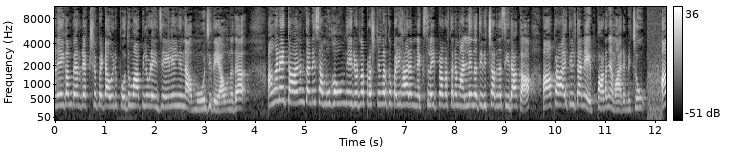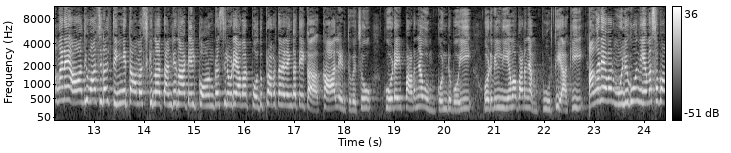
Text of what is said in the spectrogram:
അനേകം പേർ രക്ഷപ്പെട്ട ഒരു പൊതുമാപ്പിലൂടെ ജയിലിൽ നിന്ന് മോചിതയാവുന്നത്. അങ്ങനെ താനും തന്റെ സമൂഹവും നേരിടുന്ന പ്രശ്നങ്ങൾക്ക് പരിഹാരം നെക്സലൈറ്റ് പ്രവർത്തനമല്ലെന്ന് തിരിച്ചറിഞ്ഞ സീതാക്ക ആ പ്രായത്തിൽ തന്നെ പഠനം ആരംഭിച്ചു. അങ്ങനെ ആദിവാസികൾ തിങ്ങി താമസിക്കുന്ന തന്റെ നാട്ടിൽ കോൺഗ്രസിലൂടെ അവർ പൊതുപ്രവർത്തന രംഗത്തേക്ക് കാലെടുത്തു വെച്ചു. കൂടെ പഠനവും കൊണ്ടുപോയി. ഒടുവിൽ നിയമ പഠനം പൂർത്തിയാക്കി. അങ്ങനെ അവർ മുലുഗു നിയമസഭാ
